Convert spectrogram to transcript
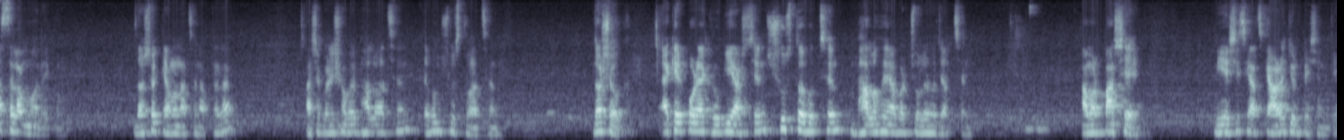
আসসালামু আলাইকুম। দর্শক, কেমন আছেন আপনারা? আশা করি সবাই ভালো আছেন এবং সুস্থ আছেন। দর্শক, একের পর এক রোগী আসছেন, সুস্থ হচ্ছেন, ভালো হয়ে আবার চলেও যাচ্ছেন। আমার পাশে নিয়ে এসেছি আজকে আরেকজন পেশেন্টকে।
